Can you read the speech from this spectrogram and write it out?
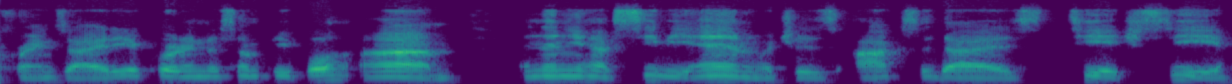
for anxiety, according to some people. Um, and then you have CBN, which is oxidized THC.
